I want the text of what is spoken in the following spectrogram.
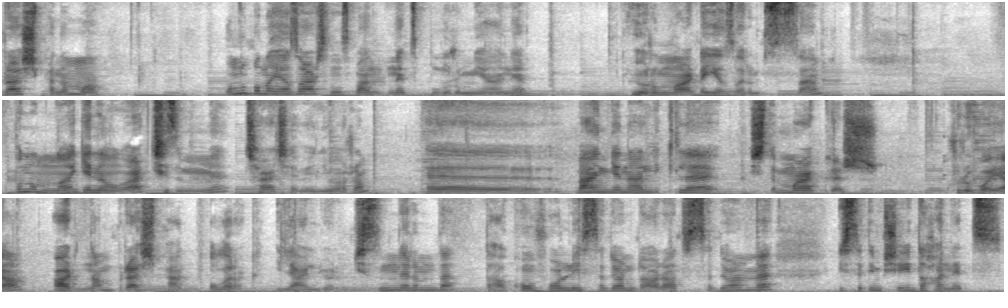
brush pen ama onu bana yazarsanız ben net bulurum yani. Yorumlarda yazarım size. Bununla genel olarak çizimimi çerçeveliyorum. Ee, ben genellikle işte marker, kuru boya, ardından brush pen olarak ilerliyorum çizimlerimde. Daha konforlu hissediyorum, daha rahat hissediyorum ve istediğim şeyi daha net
